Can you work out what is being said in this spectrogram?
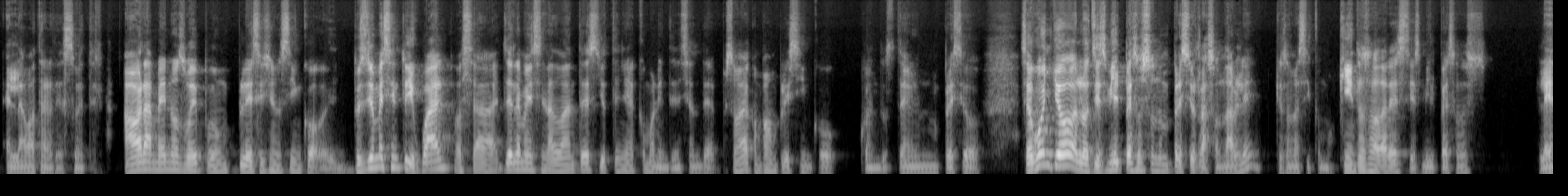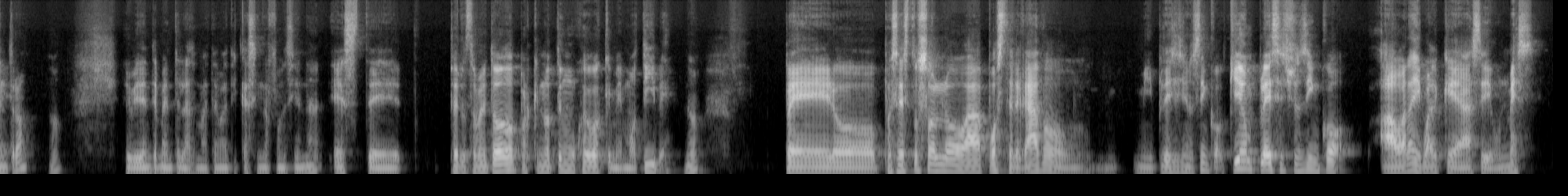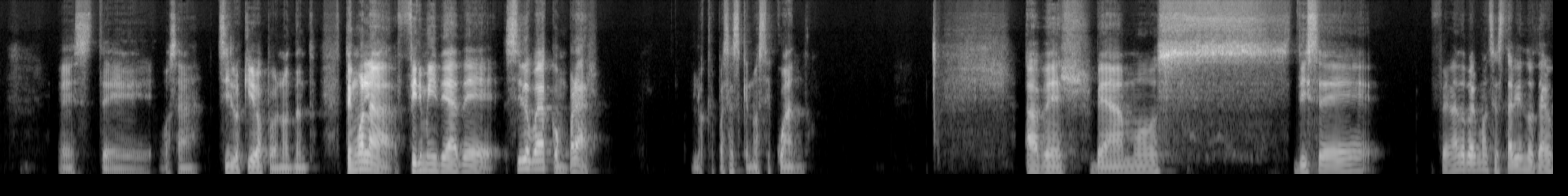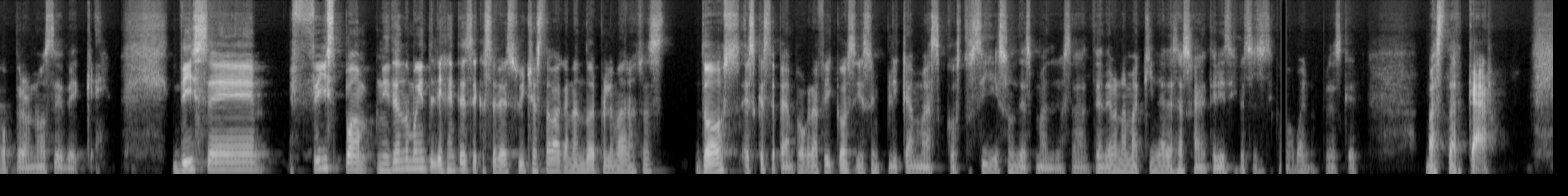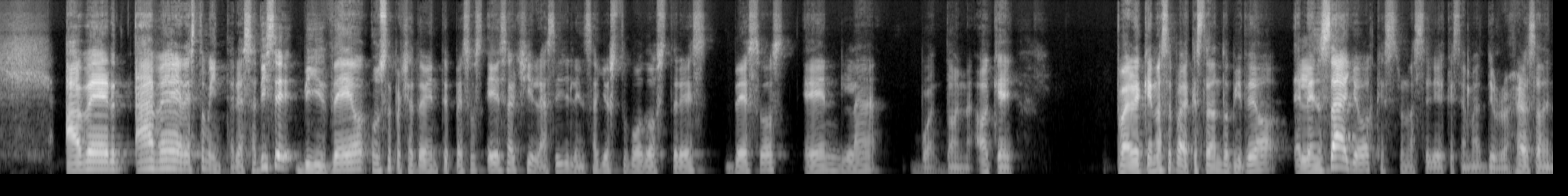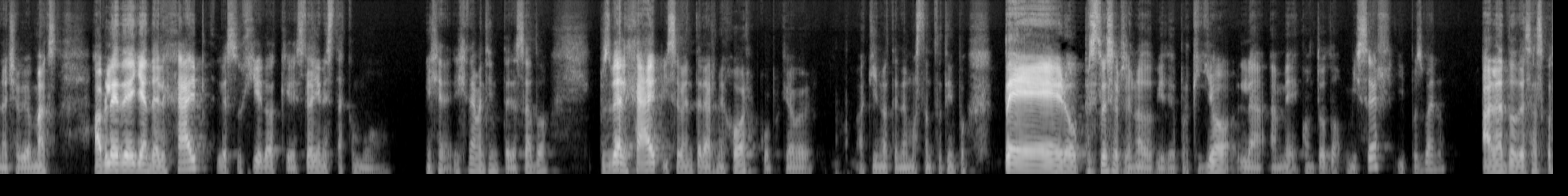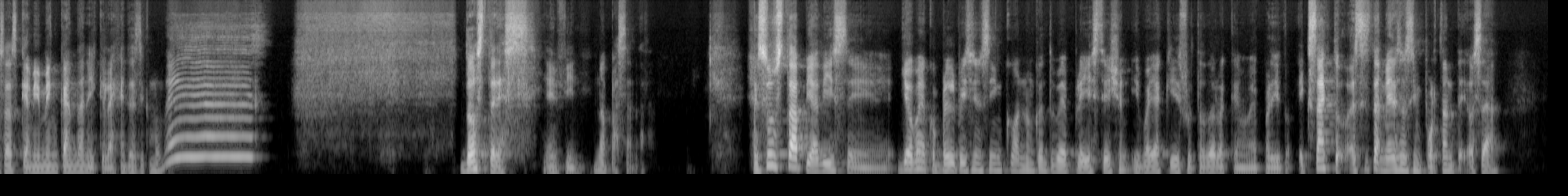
el, avatar de suéter. Ahora menos voy por un PlayStation 5. Pues yo me siento igual, o sea, ya lo he mencionado antes, yo tenía como la intención de, pues me voy a comprar un Play 5 cuando esté en un precio, según yo, los 10 mil pesos son un precio razonable, que son así como 500 dólares, 10 mil pesos, le entro, ¿no? Evidentemente las matemáticas sí no funcionan, este, pero sobre todo porque no tengo un juego que me motive, ¿no? Pero pues esto solo ha postergado mi PlayStation 5. Quiero un PlayStation 5 ahora igual que hace un mes. Este, o sea, sí lo quiero, pero no tanto. Tengo la firme idea de sí lo voy a comprar. Lo que pasa es que no sé cuándo. A ver, veamos. Dice Fernando Belmont se está viendo de algo, pero no sé de qué. Dice Fist Pump, Nintendo muy inteligente desde que se le Switch estaba ganando. El problema de nosotros dos es que se pagan por gráficos y eso implica más costos. Sí, es un desmadre. O sea, tener una máquina de esas características es así como, bueno, pues es que va a estar caro. A ver, a ver, esto me interesa. Dice video, un superchat de 20 pesos. Es al así el ensayo estuvo dos, tres besos en la. Ok. Para el que no sepa de qué está dando video, el ensayo, que es una serie que se llama The Rehearsal en HBO Max, hablé de ella en el hype. Les sugiero que si alguien está como ligeramente interesado, pues vea el hype y se va a enterar mejor, porque aquí no tenemos tanto tiempo. Pero pues estoy decepcionado video, porque yo la amé con todo mi ser. Y pues bueno, hablando de esas cosas que a mí me encantan y que la gente así como, eh". dos, tres, en fin, no pasa nada. Jesús Tapia dice, yo me compré el PlayStation 5, nunca tuve PlayStation y vaya que disfrutado lo que me había perdido. Exacto, eso también eso es importante. O sea,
